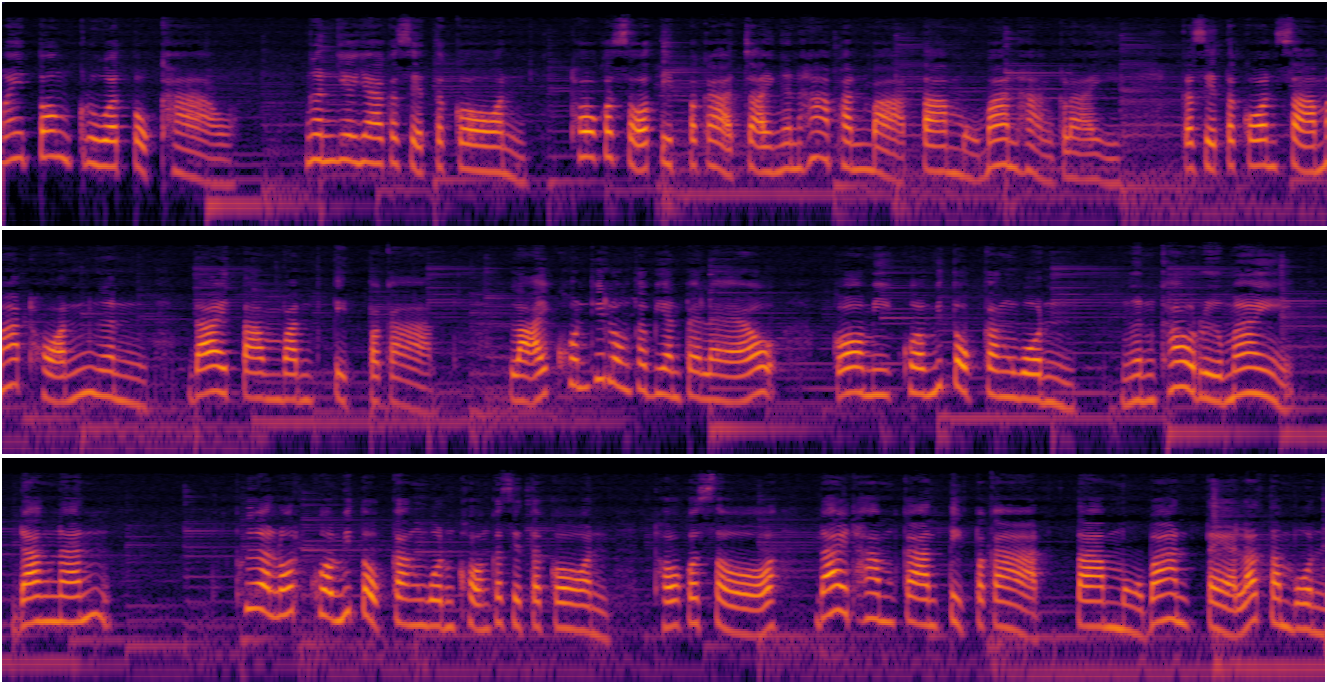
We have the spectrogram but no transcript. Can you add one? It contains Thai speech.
ไม่ต้องกลัวตกข่าว เงินเยียวยาเกษตรกรทกสติดประกาศจ่ายเงิน 5,000 บาทตามหมู่บ้านห่างไกล เกษตรกรสามารถถอนเงินได้ตามวันติดประกาศ หลายคนที่ลงทะเบียนไปแล้ว ก็มีความวิตกกังวล เงินเข้าหรือไม่ ดังนั้น เพื่อลดความวิตกกังวลของเกษตรกรทกสได้ทำการติดประกาศ ตามหมู่บ้านแต่ละตำบล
